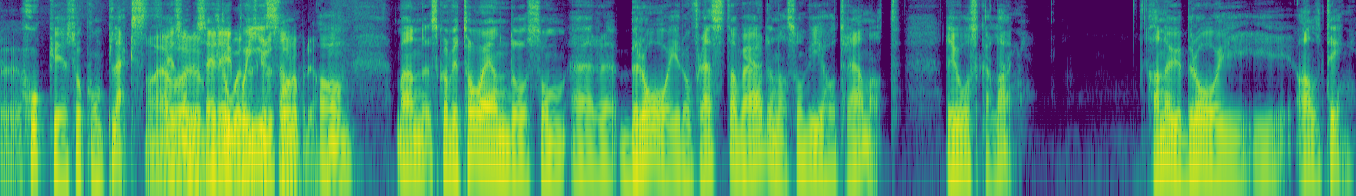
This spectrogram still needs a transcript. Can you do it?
Uh, hockey är så komplext. Ja, det är jag- som du jag säger, det är på isen. på det. Ja. Mm. Men ska vi ta en då som är bra i de flesta värdena som vi har tränat, det är Oskar Lang. Han är ju bra i, i allting.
